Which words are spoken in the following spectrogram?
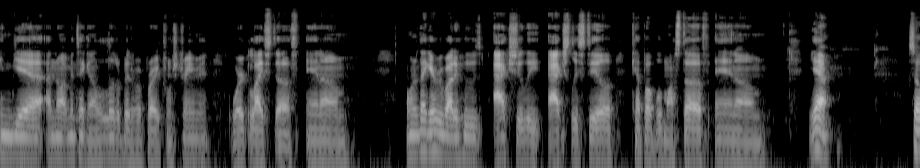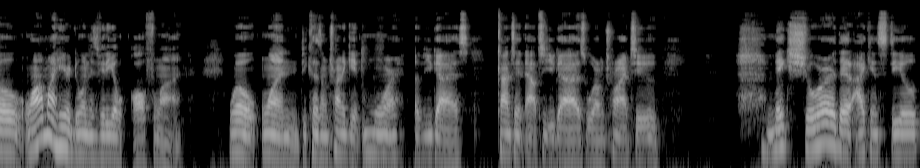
And yeah, I know I've been taking a little bit of a break from streaming, work life stuff. And um I want to thank everybody who's actually actually still kept up with my stuff. And um yeah. So why am I here doing this video offline? Well, one, because I'm trying to get more of you guys content out to you guys where I'm trying to make sure that I can still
